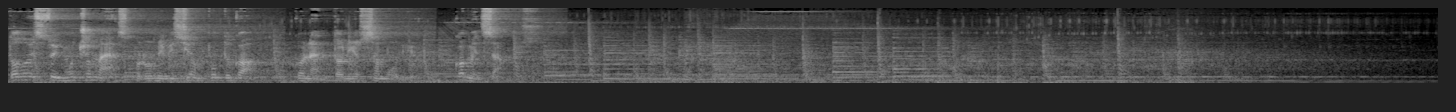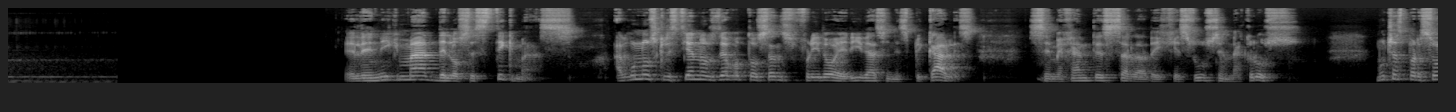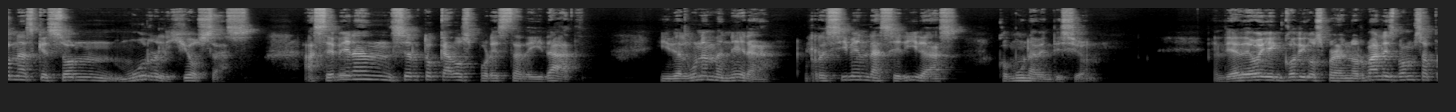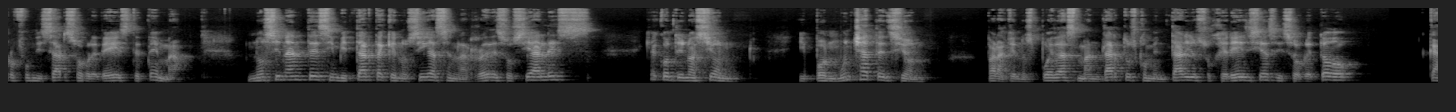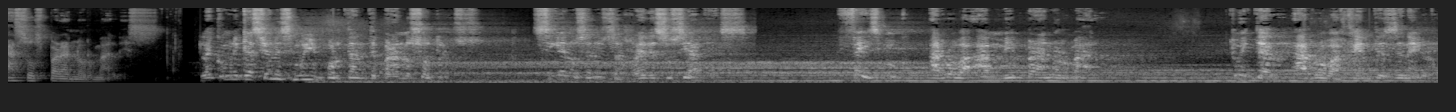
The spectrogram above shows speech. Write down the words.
Todo esto y mucho más por univision.com con Antonio Zamudio. Comenzamos. El enigma de los estigmas. Algunos cristianos devotos han sufrido heridas inexplicables, semejantes a la de Jesús en la cruz. Muchas personas que son muy religiosas aseveran ser tocados por esta deidad y de alguna manera reciben las heridas como una bendición. El día de hoy en Códigos Paranormales vamos a profundizar sobre este tema, no sin antes invitarte a que nos sigas en las redes sociales, que a continuación, y pon mucha atención para que nos puedas mandar tus comentarios, sugerencias y sobre todo casos paranormales. La comunicación es muy importante para nosotros. Síguenos en nuestras redes sociales. Facebook, arroba a paranormal. Twitter, arroba agentes de negro.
